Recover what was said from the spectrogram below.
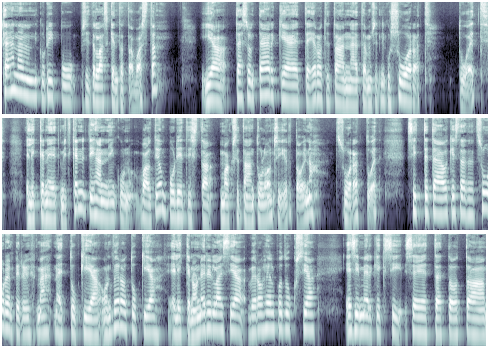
Tähän aina niin kuin riippuu siitä laskentatavasta. Ja tässä on tärkeää, että erotetaan nämä tämmöiset niin kuin suorat tuet. Eli ne, mitkä nyt ihan niin kuin valtion budjetista maksetaan tulonsiirtoina, suorat tuet. Sitten tämä oikeastaan tämä suurempi ryhmä näitä tukia on verotukia, eli ne on erilaisia verohelpotuksia. Esimerkiksi se, että tota,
